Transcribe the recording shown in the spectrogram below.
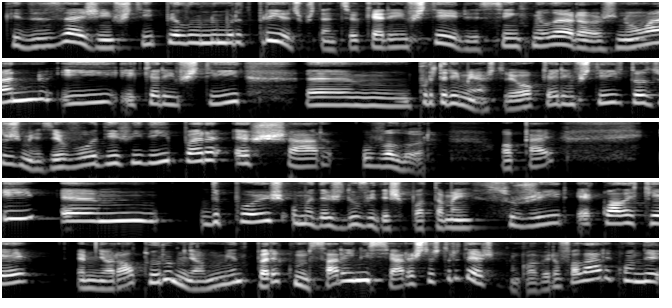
que deseja investir pelo número de períodos. Portanto, se eu quero investir 5 mil euros num ano e, e quero investir um, por trimestre, ou quero investir todos os meses, eu vou dividir para achar o valor ok? E um, depois, uma das dúvidas que pode também surgir é qual é que é a melhor altura, o melhor momento para começar a iniciar esta estratégia. Nunca ouviram falar? Qual é,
